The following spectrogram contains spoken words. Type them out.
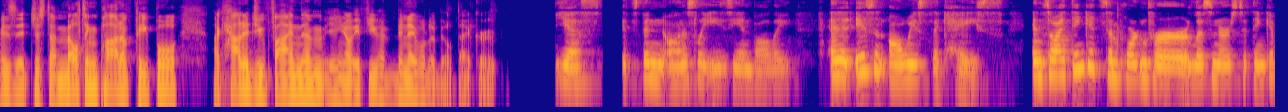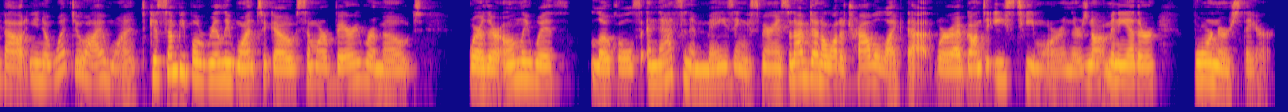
is it just a melting pot of people? Like, how did you find them? You know, if you have been able to build that group? Yes, it's been honestly easy in Bali. And it isn't always the case. And so I think it's important for listeners to think about, you know, what do I want? Because some people really want to go somewhere very remote where they're only with locals and that's an amazing experience and i've done a lot of travel like that where i've gone to east timor and there's not many other foreigners there.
